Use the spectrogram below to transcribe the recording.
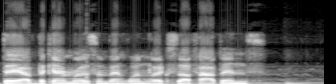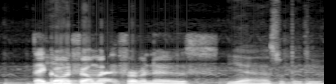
they have the cameras and then when like stuff happens, they go and film it for the news? Yeah, that's what they do.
